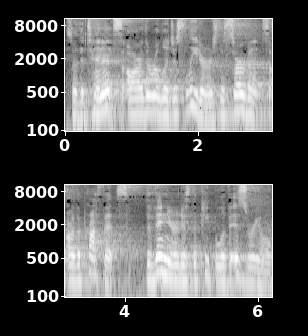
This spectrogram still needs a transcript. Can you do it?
So the tenants are the religious leaders, the servants are the prophets, the vineyard is the people of Israel,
